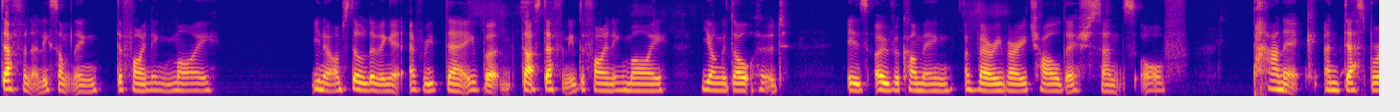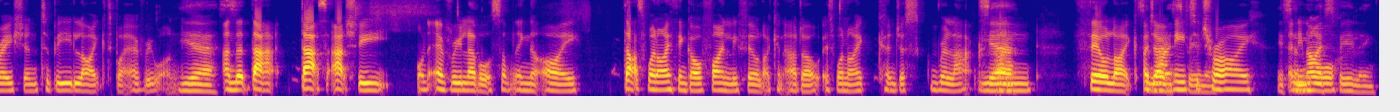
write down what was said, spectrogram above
definitely something defining my. You know, I'm still living it every day, but that's definitely defining my young adulthood. Is overcoming a very very childish sense of panic and desperation to be liked by everyone. yes and that, that that's actually on every level something that I that's when I think I'll finally feel like an adult is when I can just relax Yeah. and feel like I don't nice need feeling. to try it's anymore. a nice feeling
